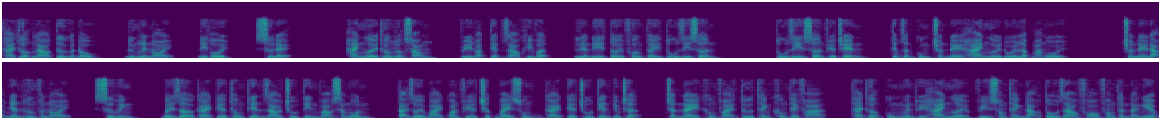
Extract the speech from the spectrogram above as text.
Thái thượng lao tử gật đầu, đứng lên nói, đi thôi, sư đệ. Hai người thương lượng xong, vì đoạt tiệt giáo khí vận, liền đi tới phương tây tu di sơn. Tu di sơn phía trên, tiếp dẫn cùng chuẩn đề hai người đối lập mà ngồi. Chuẩn đề đạo nhân hưng phần nói, sư minh bây giờ cái kia thông thiên giáo chủ tin vào sàn nôn tại giới bài quan phía trước bày xuống cái kia chu tiên kiếm trận trận này không phải tứ thánh không thể phá, thái thượng cùng nguyên thủy hai người vì song thành đạo tổ giao phó phong thần đại nghiệp,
